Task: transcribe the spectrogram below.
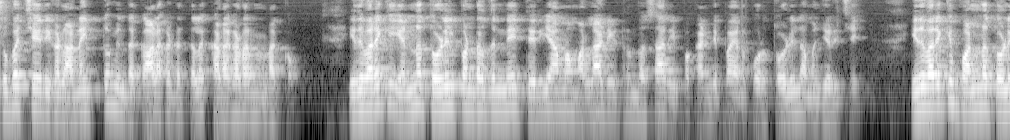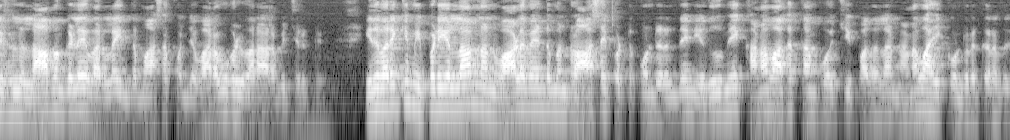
சுப செய்திகள் அனைத்தும் இந்த காலகட்டத்தில் கடகடன் நடக்கும். இது வரைக்கும் என்ன தொழில் பண்ணுறதுன்னே தெரியாமல் மல்லாடிட்டு இருந்தேன் சார். இப்போ கண்டிப்பாக எனக்கு ஒரு தொழில் அமைஞ்சிருச்சு. இது வரைக்கும் பண்ண தொழில்களில் லாபங்களே வரல. இந்த மாதம் கொஞ்சம் வரவுகள் வர ஆரம்பிச்சிருக்கு. இது வரைக்கும் இப்படியெல்லாம் நான் வாழ வேண்டும் என்று ஆசைப்பட்டு கொண்டிருந்தேன். எதுவுமே கனவாகத்தான் போச்சு. இப்போ அதெல்லாம் நனவாகி கொண்டிருக்கிறது.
